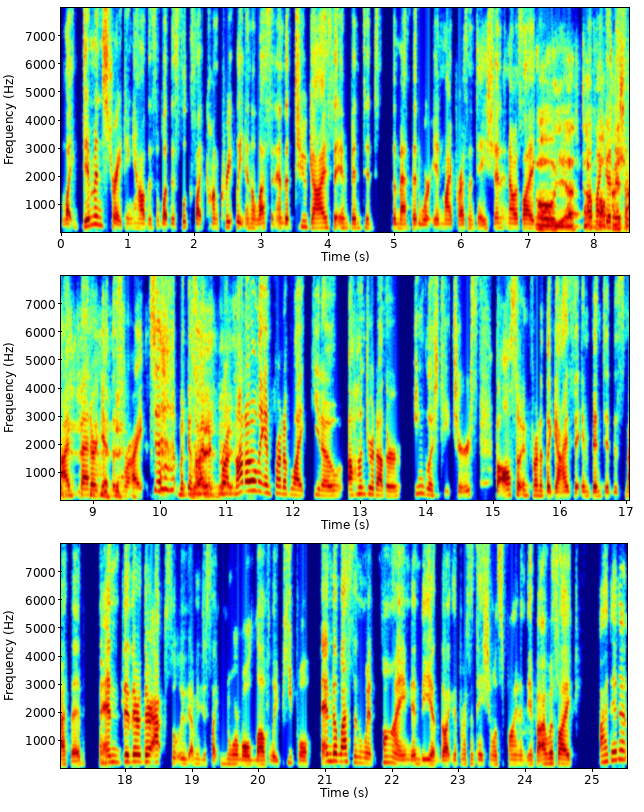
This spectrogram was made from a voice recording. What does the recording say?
like demonstrating how this what this looks like concretely in a lesson and the two guys that invented the method were in my presentation and i was like Oh yeah. oh my goodness, pressure. I better get this right because I'm in front, right. not only in front of like, you know, a hundred other English teachers, but also in front of the guys that invented this method. Oh. And they're- they're, absolutely, I mean, just like normal, lovely people. And the lesson went fine in the end, like the presentation was fine in the end, but I was like, I didn't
